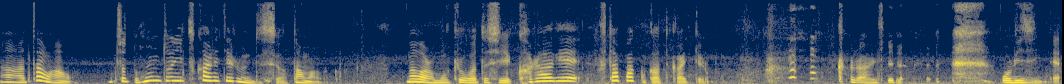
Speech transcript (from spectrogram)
あ頭ちょっと本当に疲れてるんですよ頭が。だからもう今日私唐揚げ2パック買って帰ってるもん。唐揚げ。オリジンで。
